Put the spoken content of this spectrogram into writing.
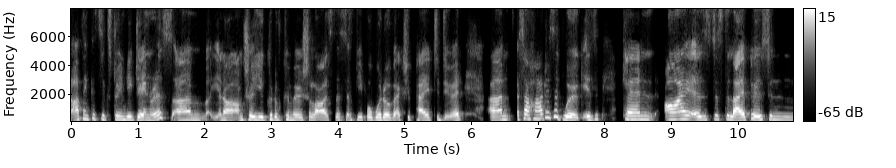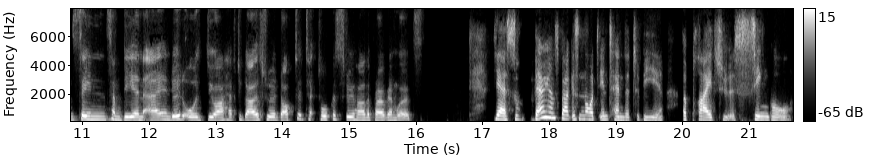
I think it's extremely generous. Um, you know, I'm sure you could have commercialized this and people would have actually paid to do it. Um, so how does it work? Is can I, as just a layperson, send some DNA and do it, or do I have to go through a doctor? T- talk us through how the program works. Yes, so Variant Spark is not intended to be applied to a single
